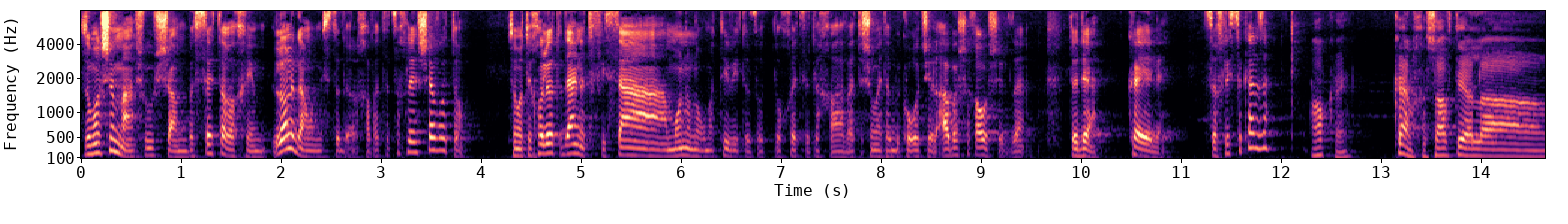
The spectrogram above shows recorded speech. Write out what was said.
זה אומר שמשהו שם בסט ערכים לא לגמרי מסתדר לך ואתה צריך ליישב אותו. זאת אומרת, יכול להיות עדיין התפיסה המונונורמטיבית הזאת לוחצת לך, ואתה שומע את הביקורת של אבא שלך או של זה, אתה יודע, כאלה. צריך להסתכל על זה. אוקיי. כן, חשבתי על ה...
